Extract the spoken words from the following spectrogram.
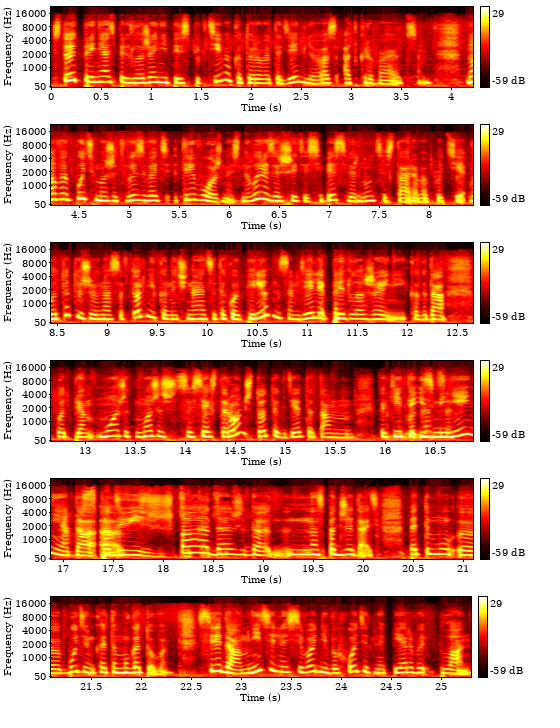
Стоит принять предложения и перспективы, которые в этот день для вас открываются. Новый путь может вызвать тревожность, но вы разрешите себе свернуть со старого пути. Вот тут уже у нас со вторника начинается такой период, на самом деле, предложений, когда вот прям может, может со всех сторон что-то где-то там, какие-то изменения, да, а, Подвижки. подож- да, нас поджидать. Поэтому э, будем к этому готовы. Среда. Мнительность сегодня выходит на первый план.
